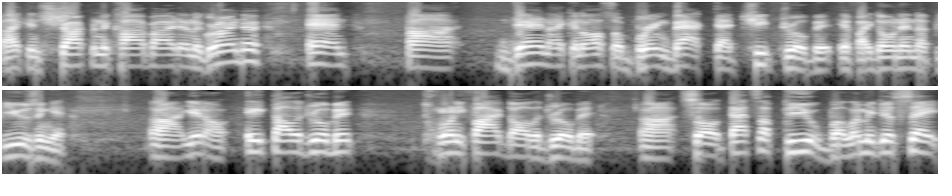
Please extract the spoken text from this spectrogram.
I can sharpen the carbide and the grinder and uh, then I can also bring back that cheap drill bit if I don't end up using it. Uh, you know, $8 drill bit, $25 drill bit. Uh, so that's up to you. But let me just say,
